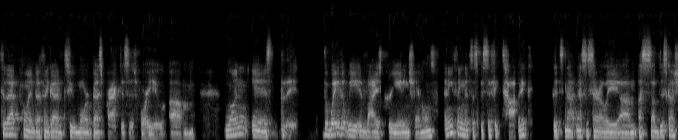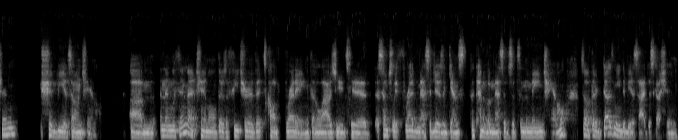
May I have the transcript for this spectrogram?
to that point, I think I have two more best practices for you. Um, one is the, the way that we advise creating channels, anything that's a specific topic that's not necessarily um, a sub discussion should be its own channel. Um, and then within that channel, there's a feature that's called threading that allows you to essentially thread messages against the kind of a message that's in the main channel. So if there does need to be a side discussion,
